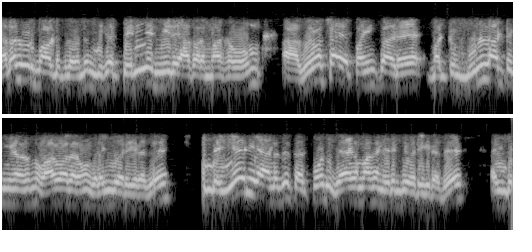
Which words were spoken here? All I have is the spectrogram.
கடலூர் மாவட்டத்தில் வந்து மிகப்பெரிய நீர் ஆதாரமாகவும் விவசாய பயன்பாடு மற்றும் உள்நாட்டு மீனவர்கள் வாழ்வாதாரமும் விளங்கி வருகிறது. இந்த ஏரியானது தற்போது வேகமாக நிரம்பி வருகிறது. இந்த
